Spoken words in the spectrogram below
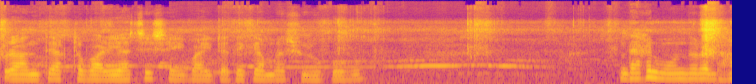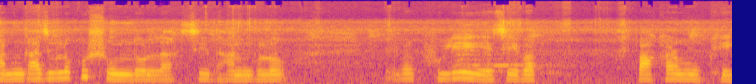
প্রান্তে একটা বাড়ি আছে, সেই বাড়িটা থেকে আমরা শুরু করব। দেখেন বন্ধুরা, ধান গাছগুলো খুব সুন্দর লাগছে, ধানগুলো এবার ফুলিয়ে গেছে, এবার পাকার মুখে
